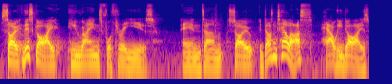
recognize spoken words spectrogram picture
So this guy, he reigns for three years. And um, so it doesn't tell us how he dies,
